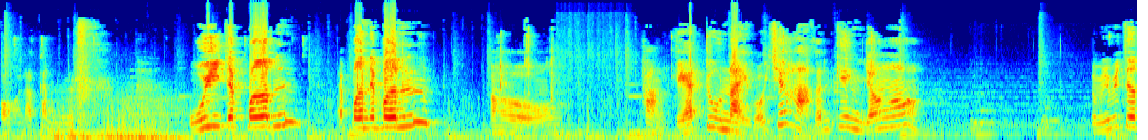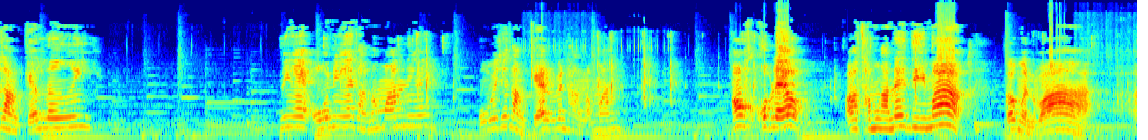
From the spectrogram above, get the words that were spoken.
ก่อแล้วกัน อุ้ยเจะเปิลแอปเปิลแอปเปิลโอ้โหถังแก๊สอยู่ไหนวะเชี่ยหากันเก่งจังอะ แต่มันยังไม่เจอถังแก๊สเลย นี่ไงโอ้นี่ไงถังน้ำมันนี่ไงโอ้ไม่ใช่ถังแก๊สเป็นถังน้ำมันเอาครบแล้วเออทำงานได้ดีมาก ก็เหมือนว่าเอ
